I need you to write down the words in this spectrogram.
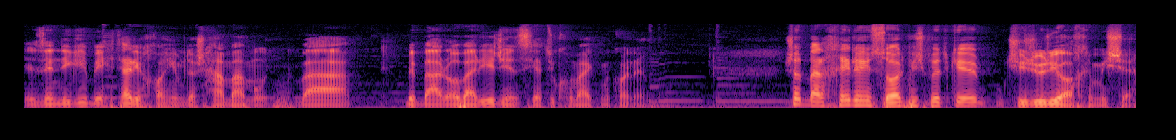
زندگی بهتری خواهیم داشت هممون و به برابری جنسیتی کمک می‌کنه. شاید برای خیلی این سوال پیش بیاد که چجوری آخه میشه؟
